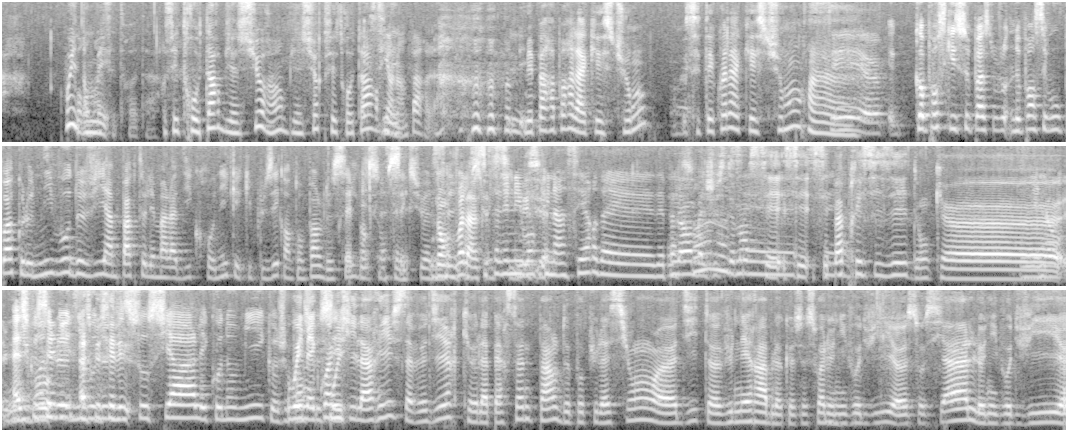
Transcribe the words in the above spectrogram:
Oui, non, mais c'est trop tard. C'est trop tard, bien sûr. Hein, bien sûr que c'est trop tard. Si on en parle. mais par rapport à la question, C'était quoi la question euh... euh pour ce qui se passe toujours, ne pensez-vous pas que le niveau de vie impacte les maladies chroniques et qui plus est quand on parle de celles qui sont sexuelles? Donc voilà, c'est le niveau financier des, des, personnes. Non, mais justement, c'est pas précisé. Donc, euh, est-ce que c'est le niveau que de vie social, économique? Je Oui, mais quoi qu'il arrive, ça veut dire que la personne parle de population euh, dite vulnérable, que ce soit le niveau de vie social, le niveau de vie,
